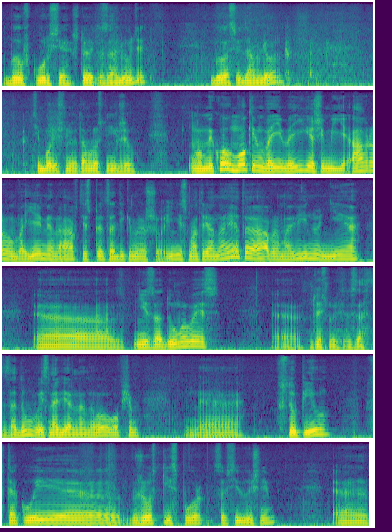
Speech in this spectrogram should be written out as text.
был в курсе, что это за люди, был осведомлен, тем более, что у него там родственник жил. У Микол Моким Ваигашим Авраам Ваемер Афтис Прецадиким Рашо. И несмотря на это, Авраам Авину не, э, не задумываясь, э, то есть ну, задумываясь, наверное, но, в общем, э, вступил в такой э, жесткий спор со Всевышним, э,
